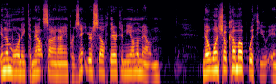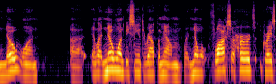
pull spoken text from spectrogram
in the morning to Mount Sinai and present yourself there to me on the mountain. No one shall come up with you, and no one uh, and let no one be seen throughout the mountain. Let no flocks or herds graze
